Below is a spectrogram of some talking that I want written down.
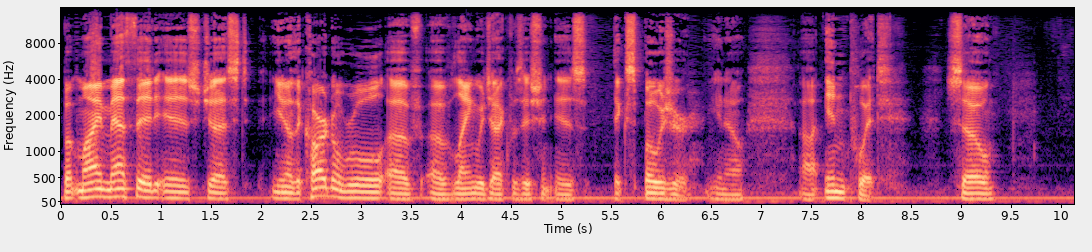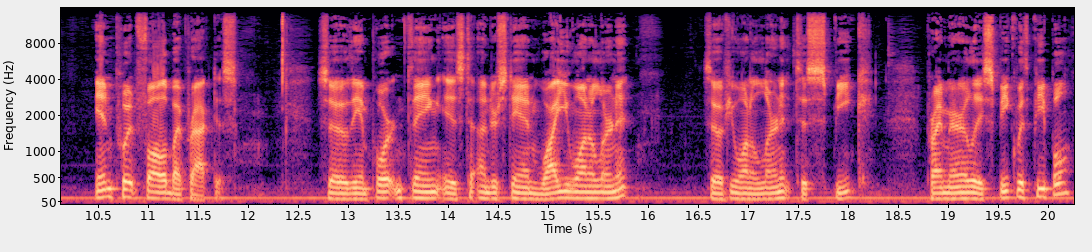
but my method is just, you know, the cardinal rule of of language acquisition is exposure. You know, uh, input. So input followed by practice. So the important thing is to understand why you want to learn it. So if you want to learn it to speak primarily speak with people,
